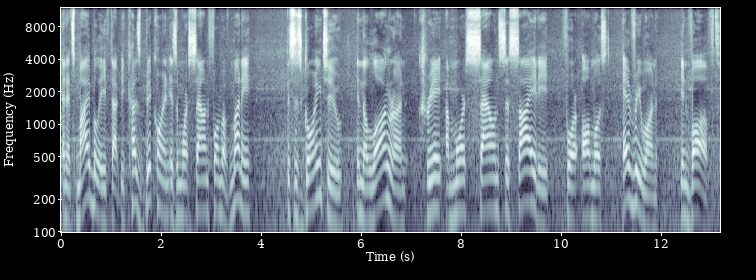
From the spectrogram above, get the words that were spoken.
and it's my belief that because Bitcoin is a more sound form of money, this is going to, in the long run, create a more sound society for almost everyone involved.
